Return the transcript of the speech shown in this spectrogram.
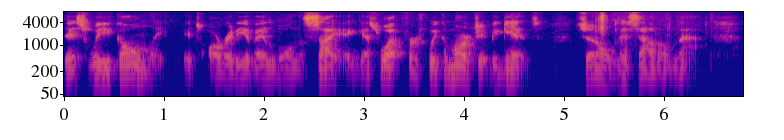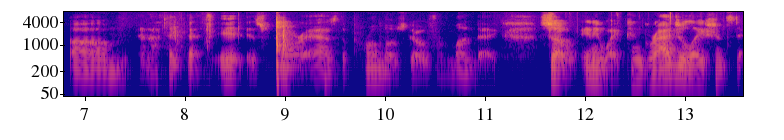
this week only. It's already available on the site. And guess what? First week of March it begins. So don't miss out on that. Um, and I think that's it as far as the promos go for Monday. So anyway, congratulations to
